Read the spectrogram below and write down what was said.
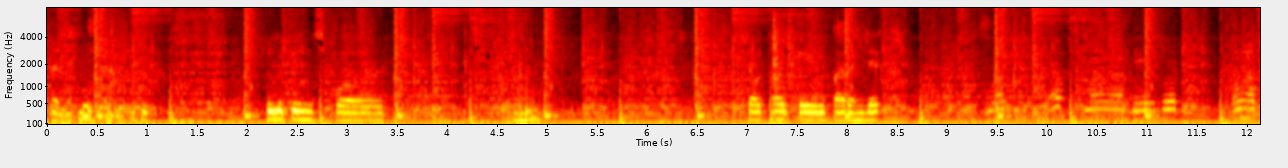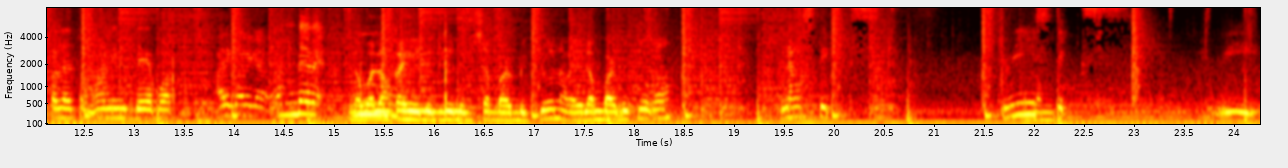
challenge Philippine sport Hmm. Shout out kay parang Dex What's up mga bebot? Ito nga pala itong aming bebot. Ko rin Ang bebe. na walang kahilig-hilig sa barbecue nakailang barbecue ka Ilang sticks? Three Ilang- sticks. Three.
